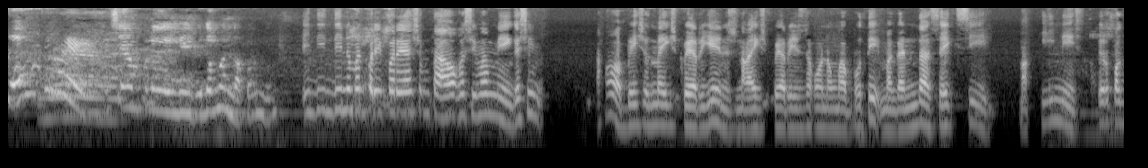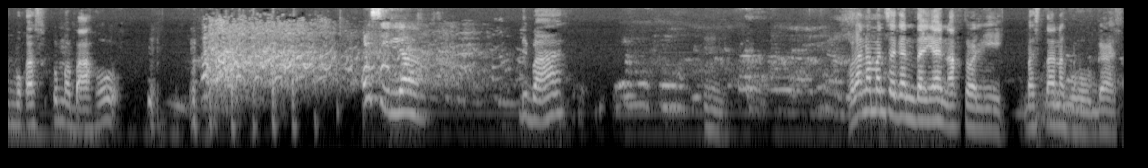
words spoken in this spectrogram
Siyempre. Siyempre, ligo naman ako. No? hindi, hindi naman pare-parehas yung tao kasi ma'am eh. Kasi ako, based on my experience, naka-experience ako ng maputi, maganda, sexy, makinis. Pero pag bukas ko, mabaho. Eh sila. Di ba? Hmm. Wala naman sa ganda yan actually. Basta naghuhugas.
